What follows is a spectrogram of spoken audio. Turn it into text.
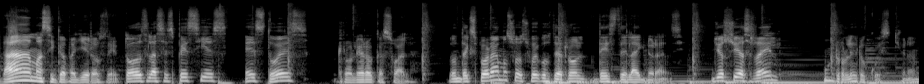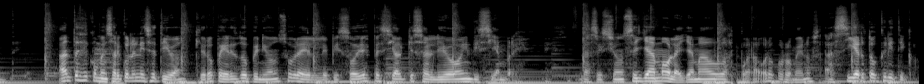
Damas y caballeros de todas las especies, esto es Rolero Casual, donde exploramos los juegos de rol desde la ignorancia. Yo soy Azrael, un rolero cuestionante. Antes de comenzar con la iniciativa, quiero pedir tu opinión sobre el episodio especial que salió en diciembre. La sección se llama, o la he llamado por ahora por lo menos, Acierto Crítico.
